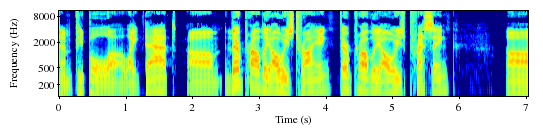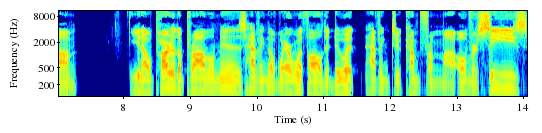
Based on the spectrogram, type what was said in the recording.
and people uh, like that um, they're probably always trying they're probably always pressing um, you know, part of the problem is having the wherewithal to do it, having to come from uh, overseas,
